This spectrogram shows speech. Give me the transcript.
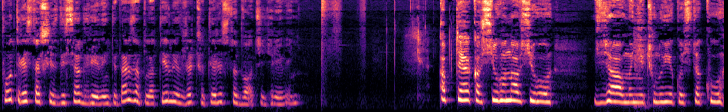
по 360 гривень. Тепер заплатили вже 420 гривень. Аптека всього-навсього взяв мені чоловік ось таку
